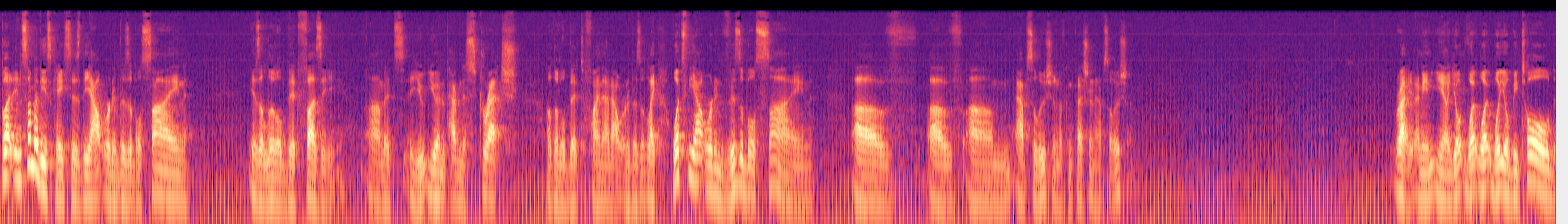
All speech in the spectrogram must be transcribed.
but in some of these cases, the outward and visible sign is a little bit fuzzy. Um, it's you, you end up having to stretch a little bit to find that outward and visible. Like, what's the outward and visible sign of of um, absolution, of confession and absolution? Right. I mean, you know, you'll, what, what, what you'll be told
